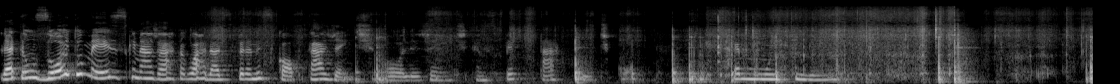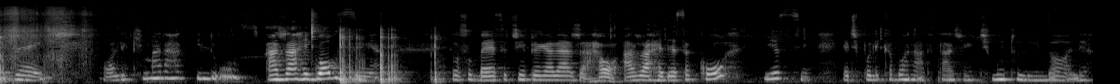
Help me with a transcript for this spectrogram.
Deve ter uns oito meses que minha jarra tá guardada esperando esse copo, tá, gente? Olha, gente, é um espetáculo de copo. É muito lindo. Gente, olha que maravilhoso. A jarra é igualzinha. Se eu soubesse, eu tinha pegado a jarra. Ó, a jarra é dessa cor e assim. É de policarbonato, tá, gente? Muito lindo, olha.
